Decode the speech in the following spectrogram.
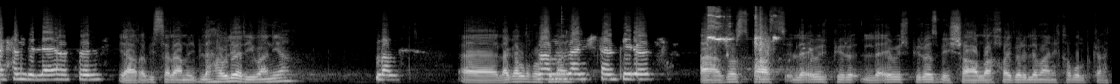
الحمدلله یا ڕەبی سەلامی لە هەولێری وانە لەگەڵ ڕۆژانشتان پیرۆز زۆر سپاس لە ئێوەش پیرۆز بە شاءله خی گەوری لەمانی قبول بکات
